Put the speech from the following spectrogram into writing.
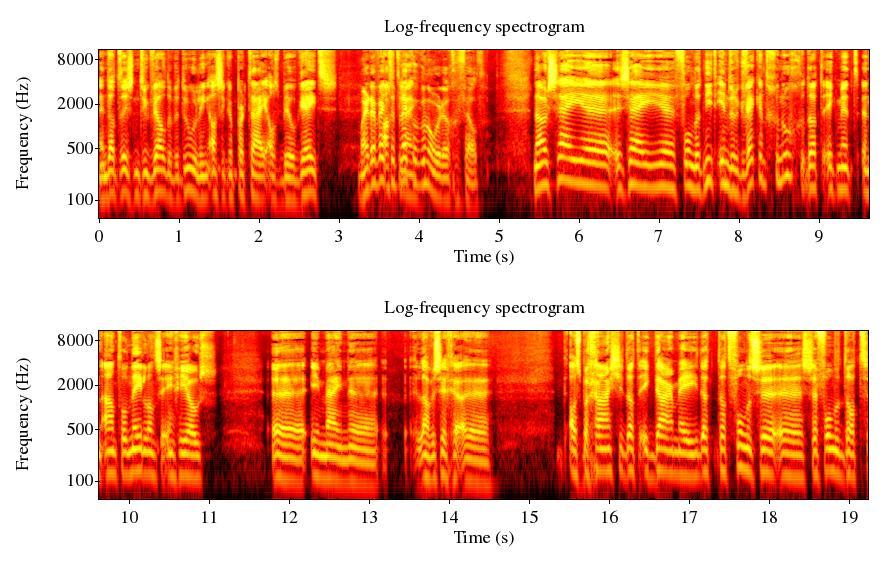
En dat is natuurlijk wel de bedoeling als ik een partij als Bill Gates... Maar daar werd ter plek ook een oordeel geveld. Nou, zij, uh, zij uh, vonden het niet indrukwekkend genoeg... dat ik met een aantal Nederlandse NGO's uh, in mijn, laten we zeggen... als bagage, dat ik daarmee... Dat, dat vonden ze, ze vonden dat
